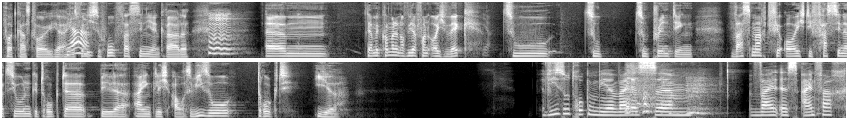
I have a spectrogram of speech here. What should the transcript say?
Podcast-Folge hier eigentlich. Ja. Finde ich so hoch faszinierend gerade. ähm, damit kommen wir dann auch wieder von euch weg zu, zu, zum Printing. Was macht für euch die Faszination gedruckter Bilder eigentlich aus? Wieso druckt ihr? Wieso drucken wir? Weil es, ähm, weil es einfach,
